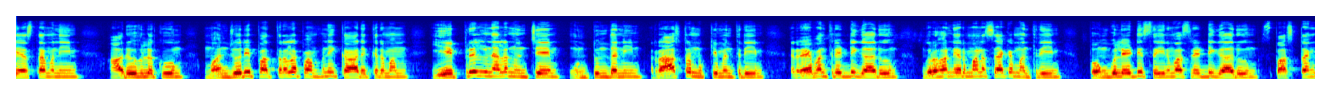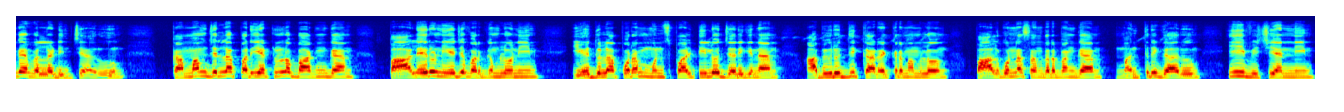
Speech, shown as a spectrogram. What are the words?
చేస్తామని అర్హులకు మంజూరీ పత్రాల పంపిణీ కార్యక్రమం ఏప్రిల్ నెల నుంచే ఉంటుందని రాష్ట్ర ముఖ్యమంత్రి రేవంత్ రెడ్డి గారు గృహ నిర్మాణ శాఖ మంత్రి పొంగులేటి శ్రీనివాసరెడ్డి గారు స్పష్టంగా వెల్లడించారు. ఖమ్మం జిల్లా పర్యటనలో భాగంగా పాలేరు నియోజకవర్గంలోని ఏదులాపురం మున్సిపాలిటీలో జరిగిన అభివృద్ధి కార్యక్రమంలో పాల్గొన్న సందర్భంగా మంత్రి గారు ఈ విషయాన్ని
